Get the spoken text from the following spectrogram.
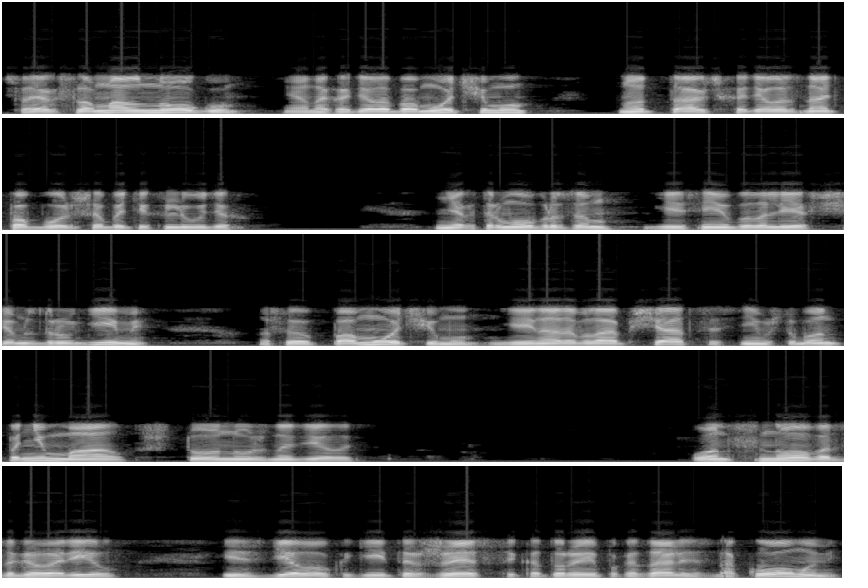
Человек сломал ногу, и она хотела помочь ему, но также хотела знать побольше об этих людях. Некоторым образом ей с ними было легче, чем с другими, но чтобы помочь ему, ей надо было общаться с ним, чтобы он понимал, что нужно делать. Он снова заговорил и сделал какие-то жесты, которые показались знакомыми,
